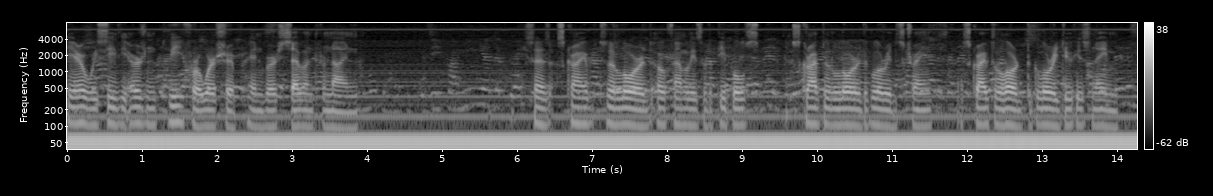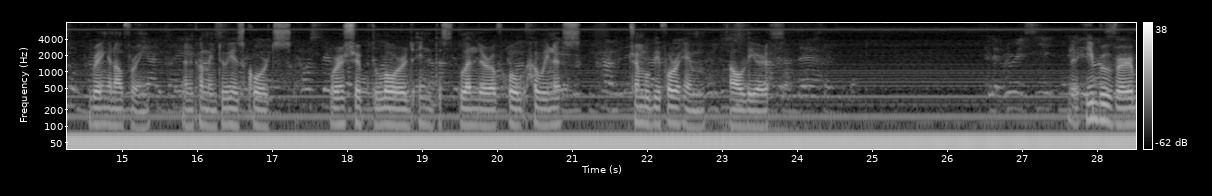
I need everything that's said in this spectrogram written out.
here we see the urgent plea for worship in verse 7 through 9 He says, Ascribe to the Lord, O families of the peoples. Ascribe to the Lord the glory and strength. Ascribe to the Lord the glory due his name. Bring an offering. And come into his courts. Worship the Lord in the splendor of holiness. Tremble before him, all the earth. The Hebrew verb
